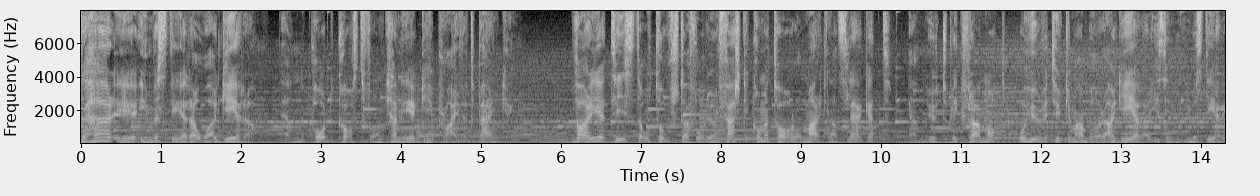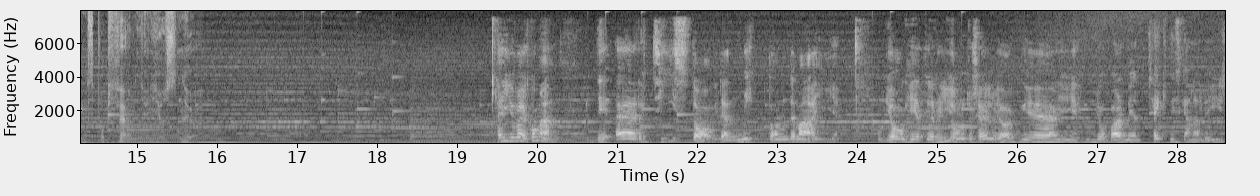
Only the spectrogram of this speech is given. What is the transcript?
Det här är Investera och agera, en podcast från Carnegie Private Banking. Varje tisdag och torsdag får du en färsk kommentar om marknadsläget, en utblick framåt och hur vi tycker man bör agera i sin investeringsportfölj just nu. Hej och välkommen! Det är tisdag den 19 maj och jag heter John Torssell och jag eh, jobbar med teknisk analys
